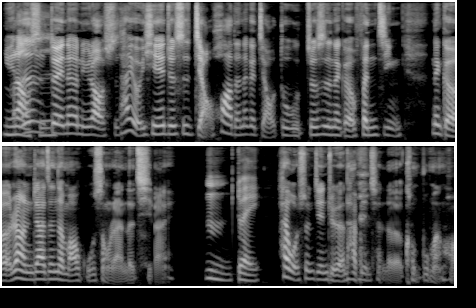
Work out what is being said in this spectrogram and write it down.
女老师对那个女老师，她有一些就是角画的那个角度，就是那个分镜，那个让人家真的毛骨悚然了起来。嗯，对，害我瞬间觉得它变成了恐怖漫画。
